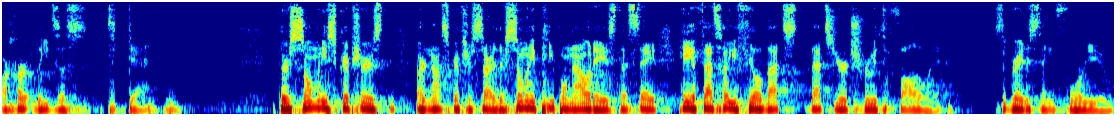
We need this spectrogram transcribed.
Our heart leads us to death. There's so many scriptures, or not scriptures, sorry, there's so many people nowadays that say, hey, if that's how you feel, that's, that's your truth, follow it. It's the greatest thing for you.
